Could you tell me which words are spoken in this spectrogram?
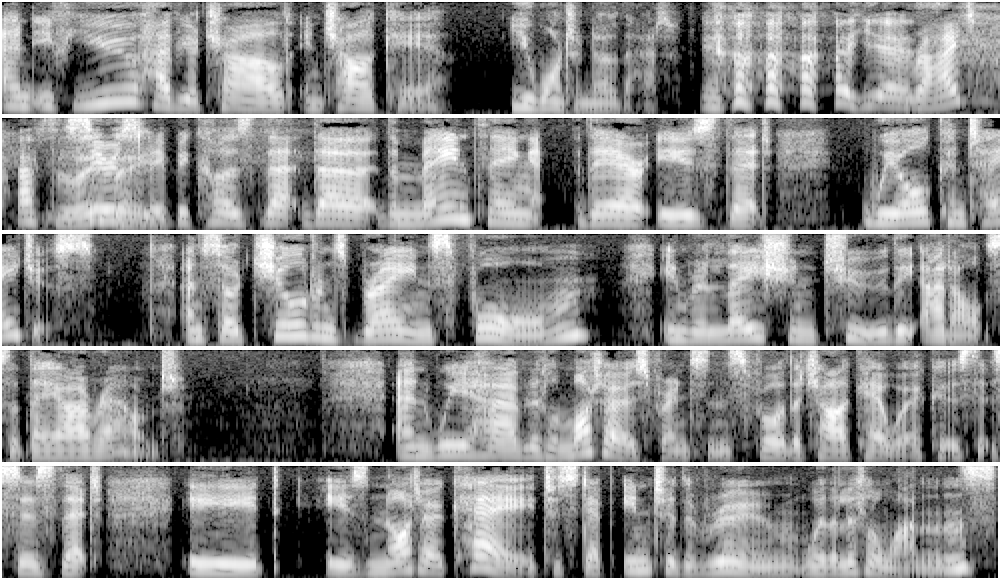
and if you have your child in childcare, you want to know that. yes. Right? Absolutely. Seriously, because the, the, the main thing there is that we're all contagious. And so children's brains form in relation to the adults that they are around. And we have little mottos, for instance, for the childcare workers that says that it is not okay to step into the room with the little ones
